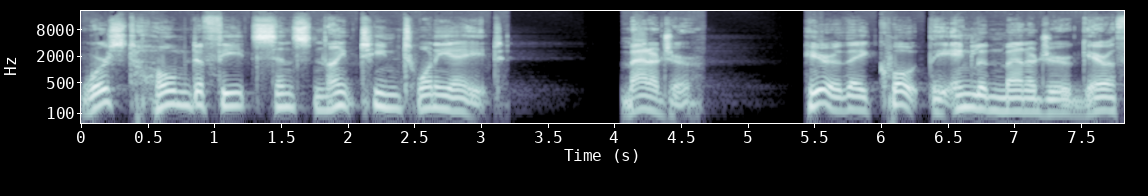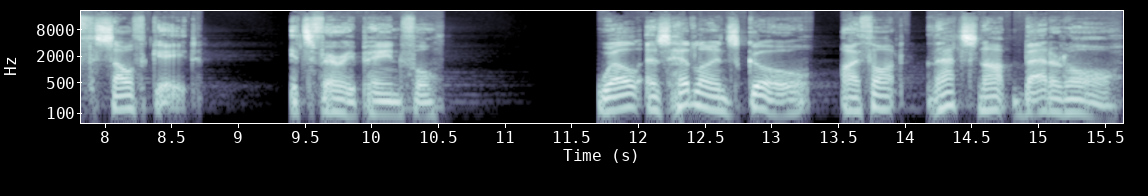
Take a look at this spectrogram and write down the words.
Worst home defeat since 1928. Manager here they quote the England manager Gareth Southgate. It's very painful. Well, as headlines go, I thought that's not bad at all.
